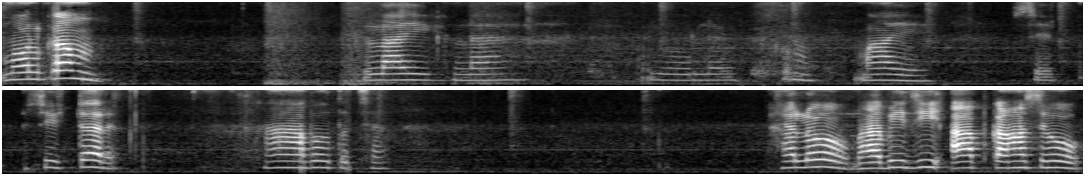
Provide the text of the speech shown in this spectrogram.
मोलकम लाई ला योलकम माए सिस्टर। हाँ बहुत अच्छा। हेलो, भाभी जी, आप कहाँ से हो?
